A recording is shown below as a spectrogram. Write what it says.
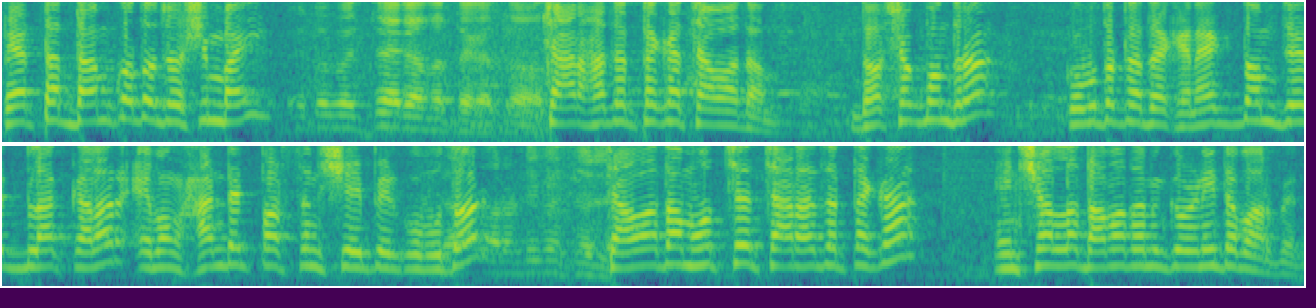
পেয়ারটার দাম কত জসিম ভাই? চার হাজার টাকা চাওয়া। দাম। দর্শক বন্ধুরা কবুতরটা দেখেন একদম জেড ব্ল্যাক কালার এবং হান্ড্রেড পার্সেন্ট শেপের কবুতর। চাওয়া দাম হচ্ছে চার হাজার টাকা। ইনশাল্লাহ দামাদামি করে নিতে পারবেন।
